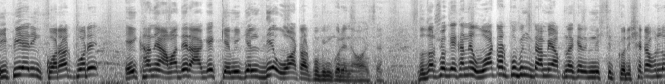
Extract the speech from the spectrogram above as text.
রিপেয়ারিং করার পরে এইখানে আমাদের আগে কেমিক্যাল দিয়ে ওয়াটার প্রুফিং করে নেওয়া হয়েছে। তো দর্শক, এখানে ওয়াটার প্রুফিংটা আমি আপনাকে নিশ্চিত করি। সেটা হলো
